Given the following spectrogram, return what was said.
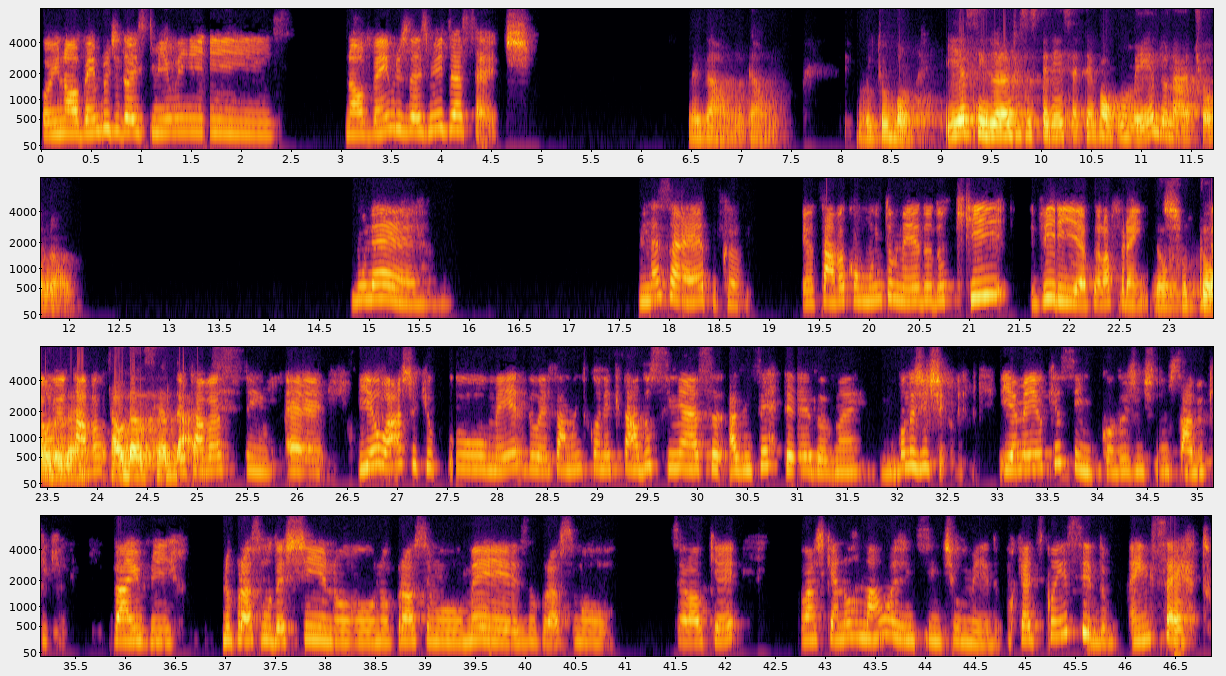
Foi em novembro de 2000 e... novembro de 2017. Legal, legal. Muito bom. E assim, durante essa experiência, teve algum medo, Nath, ou não? Mulher, nessa época eu tava com muito medo do que viria pela frente. No Então futuro, eu né? tava, Tal da eu ansiedade. tava assim, é, e eu acho que o, o medo ele tá muito conectado sim a essa, às incertezas, né? Quando a gente e é meio que assim, quando a gente não sabe o que, que vai vir no próximo destino, no próximo mês, no próximo, sei lá o quê. Eu acho que é normal a gente sentir o medo, porque é desconhecido, é incerto.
